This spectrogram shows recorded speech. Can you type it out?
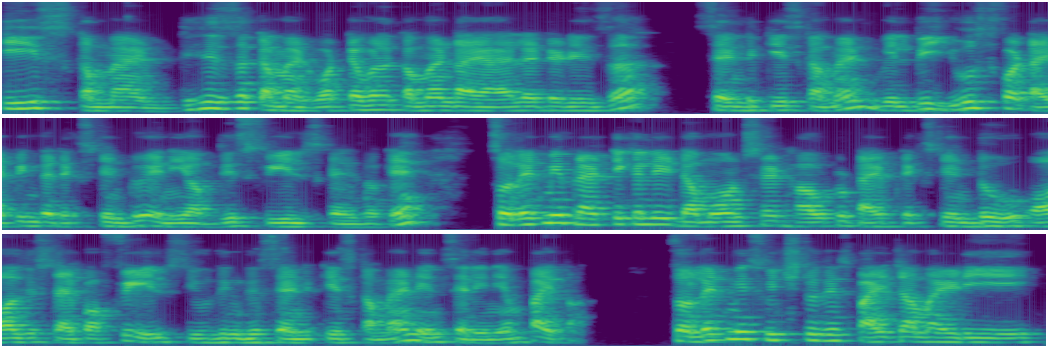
keys command. This is the command. Whatever the command I highlighted is a send keys command will be used for typing the text into any of these fields, guys. Okay. So let me practically demonstrate how to type text into all these type of fields using this send keys command in Selenium Python. So let me switch to this PyCharm IDE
